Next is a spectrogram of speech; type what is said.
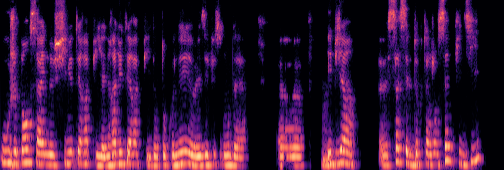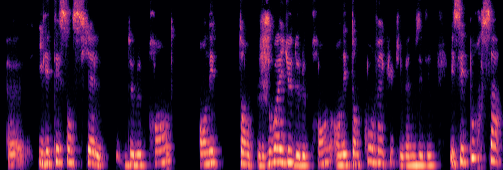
ou je pense à une chimiothérapie, à une radiothérapie dont on connaît euh, les effets secondaires, euh, mm. eh bien, euh, ça c'est le docteur Janssen qui dit euh, il est essentiel de le prendre en, est, joyeux de le prendre, en étant convaincu qu'il va nous aider. Et c'est pour ça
